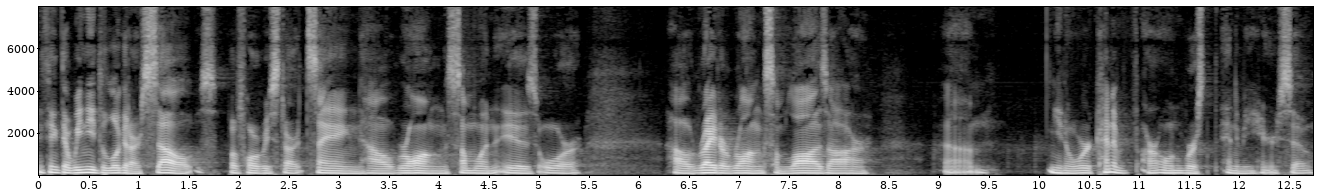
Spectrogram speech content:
I think that we need to look at ourselves before we start saying how wrong someone is or how right or wrong some laws are. Um, you know, we're kind of our own worst enemy here. So,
